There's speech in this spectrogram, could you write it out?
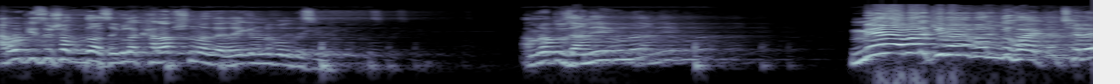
আরও কিছু শব্দ আছে, এগুলো খারাপ শোনা যায় যাই কারণে বলতেছি। আমরা তো জানি এগুলো। মেয়ে আবার কীভাবে বন্ধু হয় একটা ছেলে?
